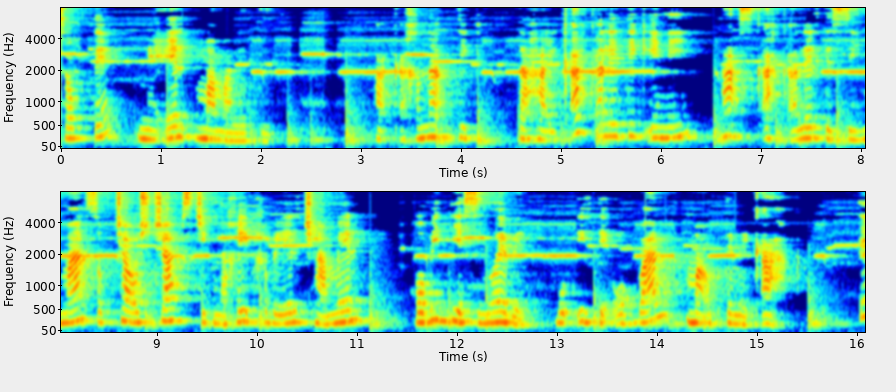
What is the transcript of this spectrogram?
sokte meel mamaletik. Ak'ajna'tik tahayk'aj k'aletik ini aqsk'aj k'alel tesihmal sok chaosh chaps chiknajib jbeel chamel COVID-19 bu'il te ojbal ma uktemek'aj. Te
